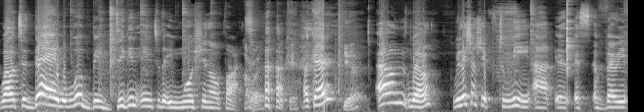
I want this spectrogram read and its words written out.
Well, today we will be digging into the emotional part. All right. Okay. okay. yeah. Um, well, relationship to me uh, is, is a very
